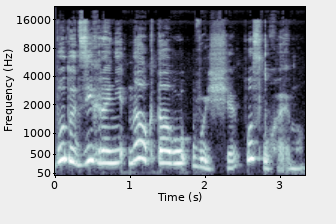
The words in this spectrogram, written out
будуть зіграні на октаву вище. Послухаємо.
